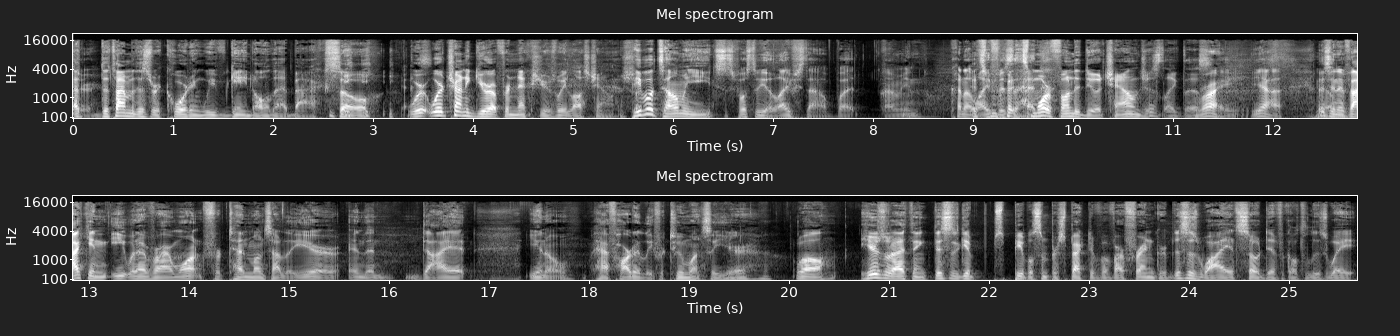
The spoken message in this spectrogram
other. At the time of this recording, we've gained all that back. So we're we're trying to gear up for next year's weight loss challenge. People tell me it's supposed to be a lifestyle, but I mean, what kind of It's, life is it's that? more fun to do a challenges like this. Right. Yeah. Listen, if I can eat whatever I want for 10 months out of the year and then diet, you know, half heartedly for two months a year. Well, here's what I think. This is give people some perspective of our friend group. This is why it's so difficult to lose weight.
